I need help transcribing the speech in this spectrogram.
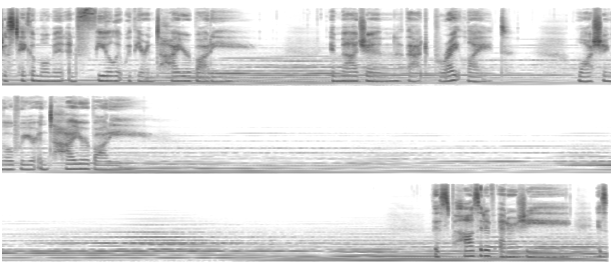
Just take a moment and feel it with your entire body. Imagine that bright light washing over your entire body. This positive energy is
